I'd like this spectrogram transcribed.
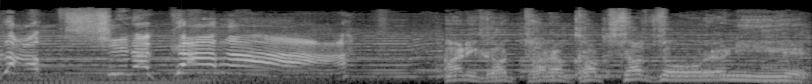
ラップしながら何かあったら隠さず俺に言え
